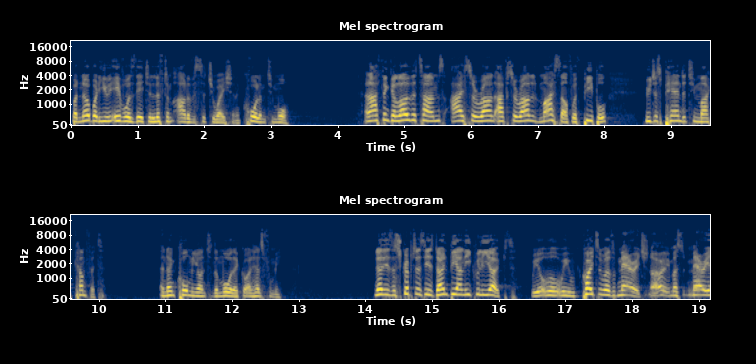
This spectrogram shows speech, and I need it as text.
but nobody who ever was there to lift him out of a situation and call him to more. And I think a lot of the times I surround, I've surrounded myself with people who just pander to my comfort and don't call me on to the more that God has for me. You know, there's a scripture that says, don't be unequally yoked. We, we, we quote it with marriage. No, you must marry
